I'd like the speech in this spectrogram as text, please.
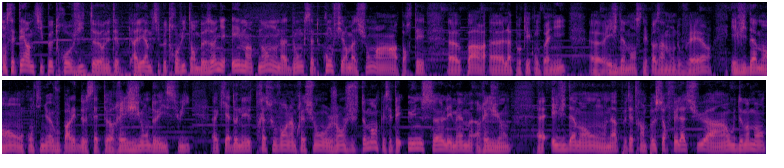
On s'était un petit peu trop vite, on était allé un petit peu trop vite en besogne et maintenant on a donc cette confirmation hein, apportée par la Poké Company. évidemment, ce n'est pas un monde ouvert. Évidemment, on continue à vous parler de cette région de Isui qui a donné très souvent l'impression aux gens justement que c'était une seule et même région. Euh, évidemment, on a peut-être un peu surfé là-dessus à un ou deux moments,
